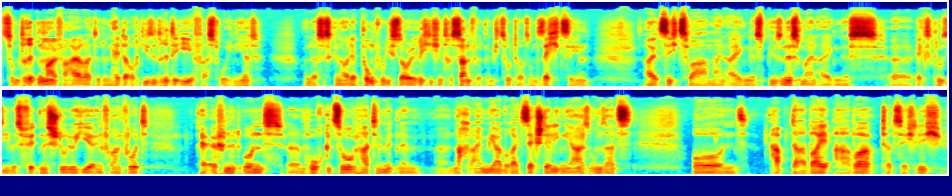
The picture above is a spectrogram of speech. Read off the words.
zum dritten Mal verheiratet und hätte auch diese dritte Ehe fast ruiniert. Und das ist genau der Punkt, wo die Story richtig interessant wird, nämlich 2016, als ich zwar mein eigenes Business, mein eigenes äh, exklusives Fitnessstudio hier in Frankfurt eröffnet und ähm, hochgezogen hatte mit einem äh, nach einem Jahr bereits sechsstelligen Jahresumsatz und habe dabei aber tatsächlich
